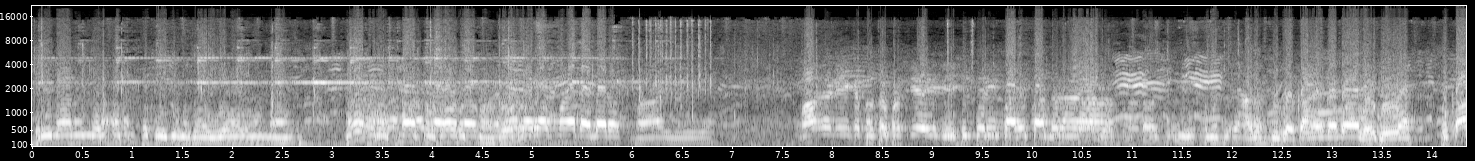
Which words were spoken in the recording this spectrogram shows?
प्रेमानंद अनंत पूजन भाऊ मागणे एक तुझं प्रत्यय तरी पाय आणि तुझं काय नमा भोजया तुका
